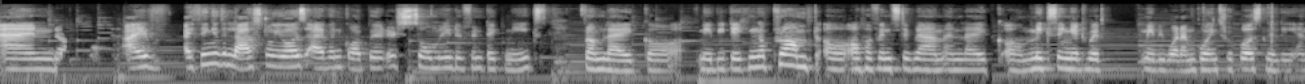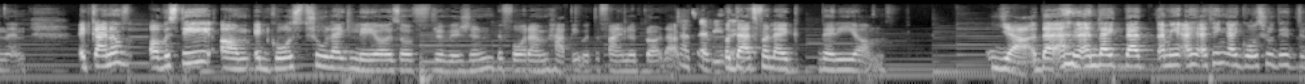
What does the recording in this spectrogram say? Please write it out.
And uh, i've i think in the last two years i've incorporated so many different techniques from like uh, maybe taking a prompt uh, off of instagram and like uh, mixing it with maybe what i'm going through personally and then it kind of obviously um, it goes through like layers of revision before i'm happy with the final product That's everything. but that's for like very um yeah that and, and like that i mean I, I think i go through the, the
